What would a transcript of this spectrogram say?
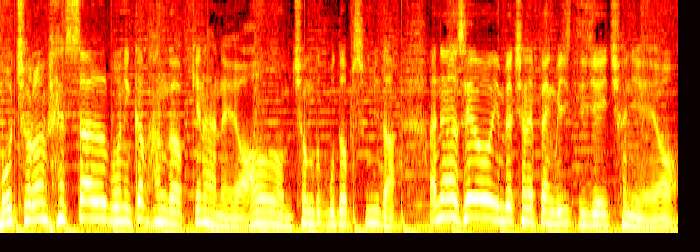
모처럼 햇살 보니까 반갑긴 하네요. 어우, 엄청 무덥습니다. 안녕하세요. 임백천의 백뮤직 DJ 천이에요.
